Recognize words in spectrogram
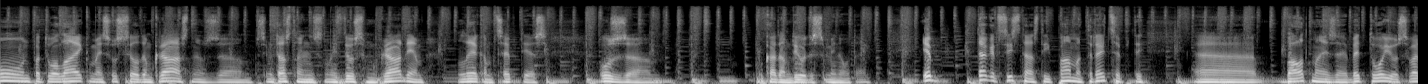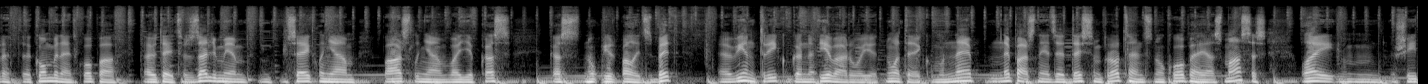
Un pa to laiku mēs uzsildām krāsni uz um, 180 līdz 200 grādiem un liekam cepties uz um, kādām 20 minūtēm. Jeb, tagad es izstāstīju pamata recepti uh, baltmaizē, bet to jūs varat kombinēt kopā, teicu, ar zaļumiem, sēkliņām, pārsliņām vai jebkas, kas nu, ir palicis. Bet Eh, vienu triku gan ievērojiet noteikumu, ne, nepārsniedziet 10% no kopējās masas, lai mm, šī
